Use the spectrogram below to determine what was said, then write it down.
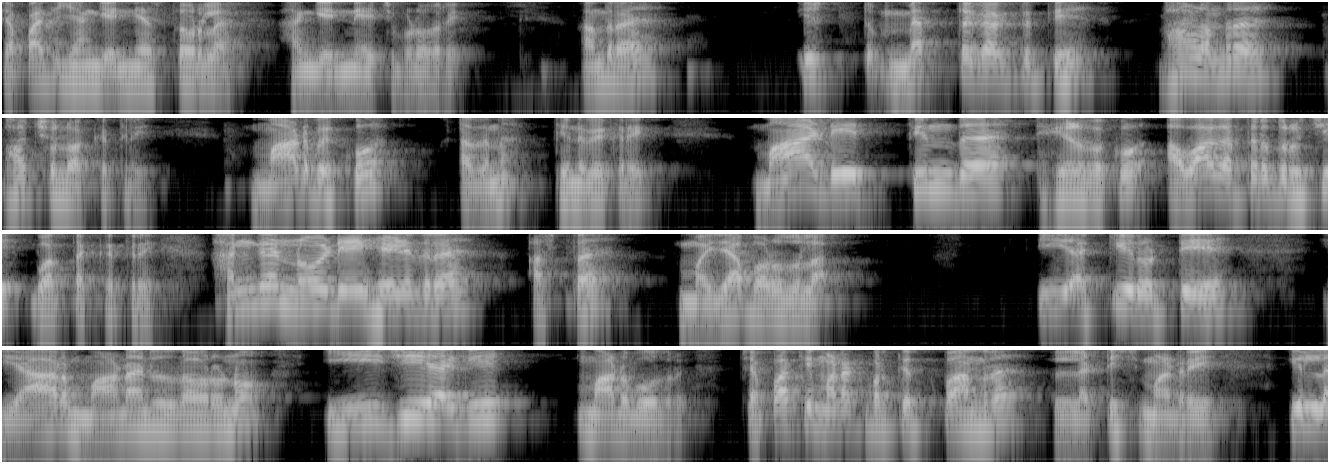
ಚಪಾತಿಗೆ ಹಂಗೆ ಎಣ್ಣೆ ಹಚ್ತವ್ರಲ್ಲ, ಹಂಗೆ ಎಣ್ಣೆ ಹಚ್ಬಿಡೋದ್ರಿ ಅಂದ್ರೆ ಇಷ್ಟು ಮೆತ್ತಗಾಗ್ತೈತಿ ಭಾಳ ಅಂದ್ರೆ ಭಾಳ ಚಲೋ ಆಕತ್ರಿ. ಮಾಡಬೇಕು, ಅದನ್ನು ತಿನ್ಬೇಕ್ರಿ. ಮಾಡಿ ತಿಂದ ಹೇಳಬೇಕು, ಅವಾಗ ಹತ್ರದ ರುಚಿ ಗೊತ್ತಾಕತ್ರಿ. ಹಂಗೆ ನೋಡಿ ಹೇಳಿದ್ರೆ ಅಷ್ಟ ಮಜಾ ಬರೋದಿಲ್ಲ. ಈ ಅಕ್ಕಿ ರೊಟ್ಟಿ ಯಾರು ಮಾಡಲಿಲ್ದವ್ರು ಈಸಿಯಾಗಿ ಮಾಡ್ಬೋದು ರೀ ಚಪಾತಿ ಮಾಡಕ್ಕೆ ಬರ್ತಿತ್ತಪ್ಪ ಅಂದ್ರೆ ಲಟ್ಟಿಸಿ ಮಾಡಿರಿ. ಇಲ್ಲ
